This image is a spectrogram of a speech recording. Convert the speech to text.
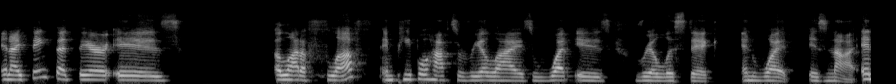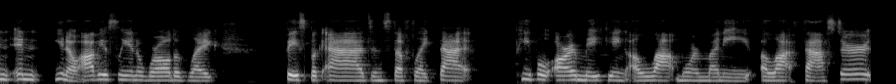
and i think that there is a lot of fluff and people have to realize what is realistic and what is not. And and you know obviously in a world of like Facebook ads and stuff like that, people are making a lot more money a lot faster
